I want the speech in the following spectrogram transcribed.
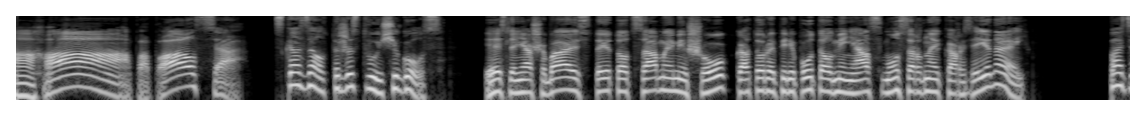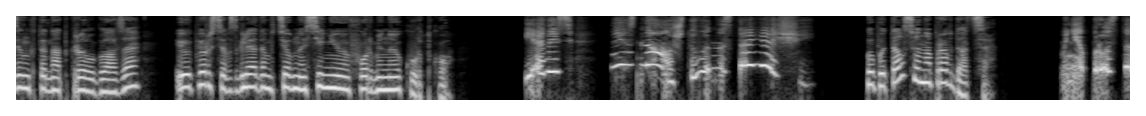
«Ага, попался», — сказал торжествующий голос. «Если не ошибаюсь, ты тот самый Мишук, который перепутал меня с мусорной корзиной?» Паддингтон открыл глаза и уперся взглядом в темно-синюю форменную куртку. «Я ведь не знал, что вы настоящий!» Попытался он оправдаться. «Мне просто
